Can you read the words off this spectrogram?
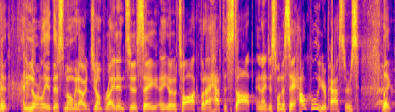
And, and, normally at this moment, I would jump right into say, you know, talk, but I have to stop, and I just want to say, how cool are your pastors? Like,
